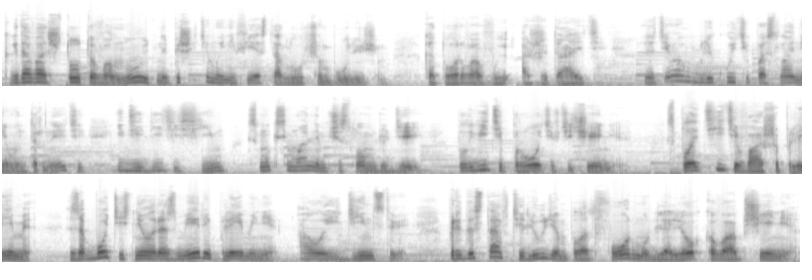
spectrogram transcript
Когда вас что-то волнует, напишите манифест о лучшем будущем, которого вы ожидаете. Затем опубликуйте послание в интернете и делитесь им с максимальным числом людей. Плывите против течения. Сплотите ваше племя Заботьтесь не о размере племени, а о единстве. Предоставьте людям платформу для легкого общения.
